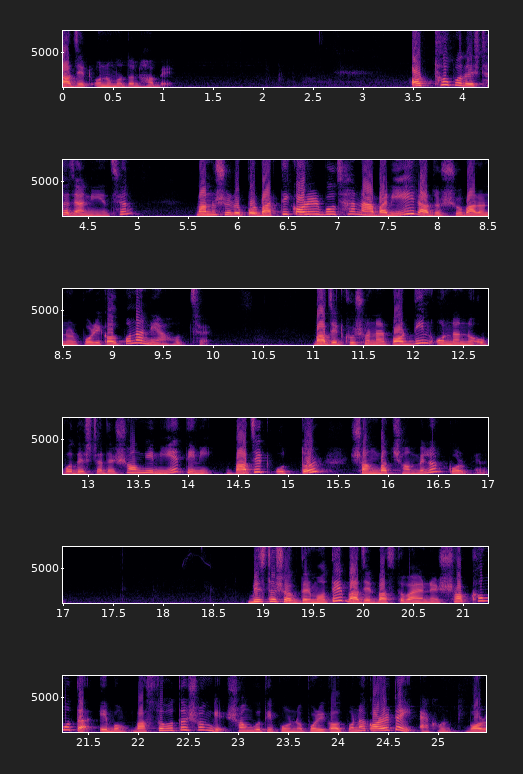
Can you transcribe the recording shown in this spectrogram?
বাজেট অনুমোদন হবে। অর্থ উপদেষ্টা জানিয়েছেন, মানুষের ওপর বাড়তি করের বোঝা না বাড়িয়েই রাজস্ব বাড়ানোর পরিকল্পনা নেওয়া হচ্ছে। বাজেট ঘোষণার পরদিন অন্যান্য উপদেষ্টাদের সঙ্গে নিয়ে তিনি বাজেট উত্তর সংবাদ সম্মেলন করবেন। বিশ্লেষকদের মতে, বাজেট বাস্তবায়নের সক্ষমতা এবং বাস্তবতার সঙ্গে সঙ্গতিপূর্ণ পরিকল্পনা করাটাই এখন বড়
